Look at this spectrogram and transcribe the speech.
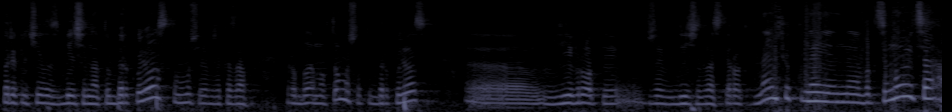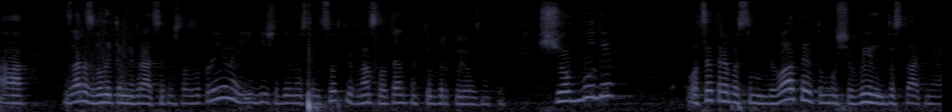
переключились більше на туберкульоз, тому що я вже казав, проблема в тому, що туберкульоз е, в Європі вже більше 20 років не, не, не вакцинується, а зараз велика міграція пішла з України і більше 90% в нас латентних туберкульозників. Що буде? Оце треба самобивати, тому що він достатньо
